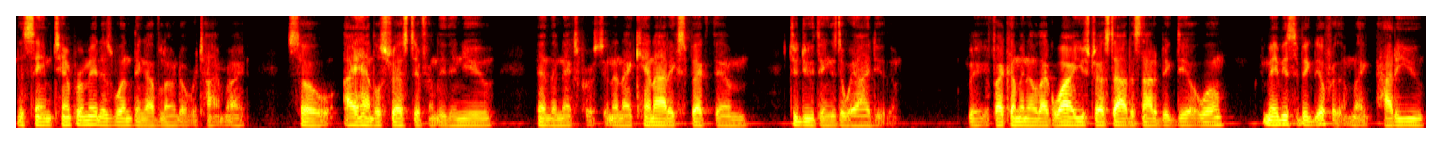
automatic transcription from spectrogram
the same temperament, is one thing I've learned over time, right? So I handle stress differently than you, than the next person, and I cannot expect them to do things the way I do them. If I come in and like, why are you stressed out? It's not a big deal. Well, maybe it's a big deal for them. Like, how do you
